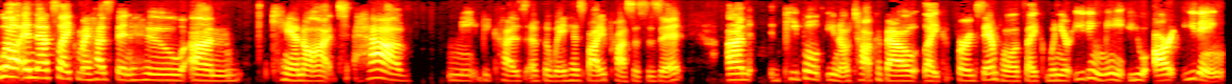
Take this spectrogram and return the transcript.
Well, and that's like my husband who um, cannot have meat because of the way his body processes it. Um, people, you know, talk about like, for example, it's like when you're eating meat, you are eating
